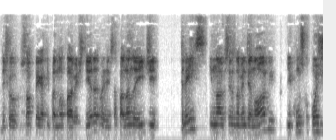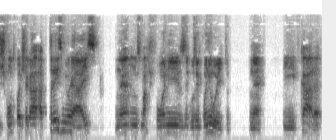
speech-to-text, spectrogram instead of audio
Deixa eu só pegar aqui para não falar besteira, mas a gente está falando aí de 3,999 e com os cupons de desconto pode chegar a 3 mil reais, né? Um smartphone, o Zenfone 8, né? E, cara,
